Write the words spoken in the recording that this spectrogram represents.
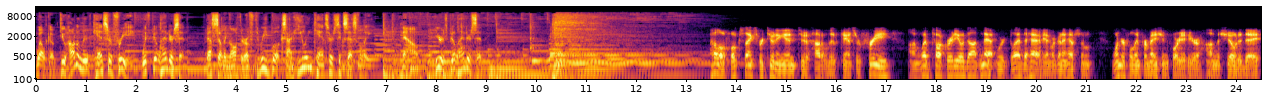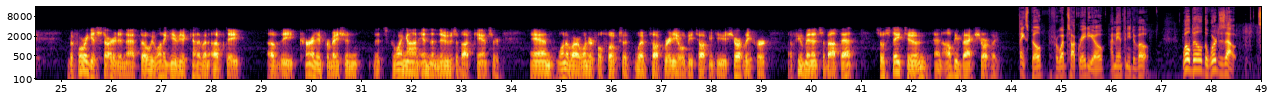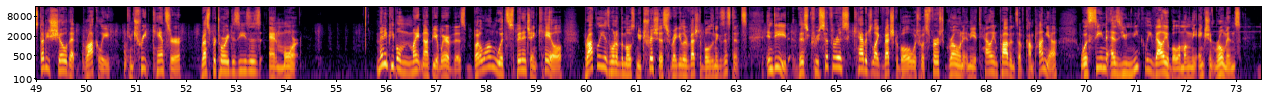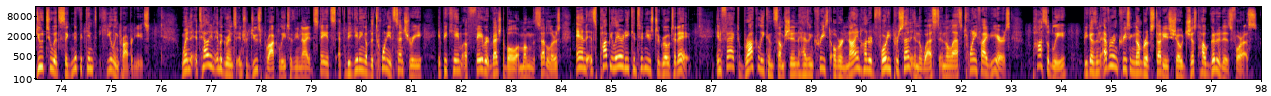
Welcome to How to Live Cancer Free with Bill Henderson, best-selling author of three books on healing cancer successfully. Now, here's Bill Henderson. Hello, folks. Thanks for tuning in to How to Live Cancer Free on webtalkradio.net. We're glad to have you, and we're going to have some wonderful information for you here on the show today. Before we get started in that, though, we want to give you kind of an update of the current information that's going on in the news about cancer. And one of our wonderful folks at Web Talk Radio will be talking to you shortly for a few minutes about that. So stay tuned, and I'll be back shortly. Thanks, Bill. For Web Talk Radio, I'm Anthony DeVoe. Well, Bill, the word is out. Studies show that broccoli can treat cancer, respiratory diseases, and more. Many people might not be aware of this, but along with spinach and kale, broccoli is one of the most nutritious regular vegetables in existence. Indeed, this cruciferous cabbage like vegetable, which was first grown in the Italian province of Campania, was seen as uniquely valuable among the ancient Romans due to its significant healing properties. When Italian immigrants introduced broccoli to the United States at the beginning of the 20th century, it became a favorite vegetable among the settlers, and its popularity continues to grow today. In fact, broccoli consumption has increased over 940% in the West in the last 25 years, possibly because an ever increasing number of studies show just how good it is for us.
